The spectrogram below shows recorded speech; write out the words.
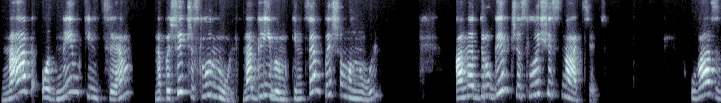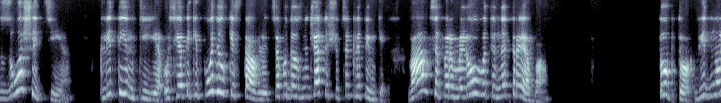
Над одним кінцем напишіть число 0. Над лівим кінцем пишемо 0, а над другим число 16. У вас в зошиті клітинки є. Ось я такі поділки ставлю, це буде означати, що це клітинки. Вам це перемальовувати не треба. Тобто від 0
